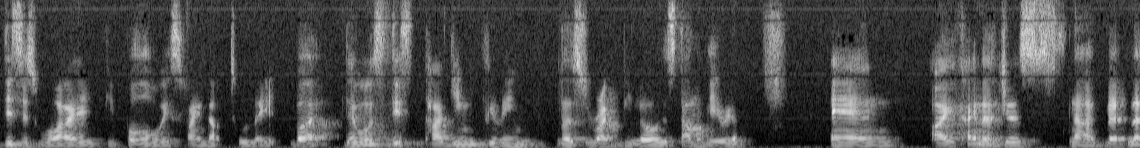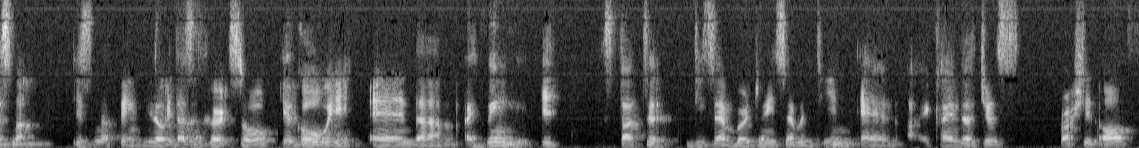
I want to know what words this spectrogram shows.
this is why people always find out too late. But there was this tugging feeling that's right below the stomach area. And I kind of just, nah, let, let's not, it's nothing, you know, it doesn't hurt. So it'll go away. And um, I think it started December 2017. And I kind of just brushed it off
